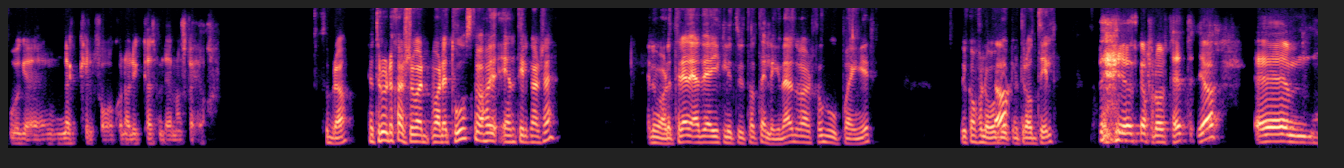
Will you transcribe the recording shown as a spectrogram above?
tror jeg er nøkkel for å kunne lykkes med det man skal gjøre. Så bra. Jeg tror det kanskje var, var det to? Skal vi ha en til, kanskje? Eller var det tre? Jeg, jeg gikk litt ut av tellingen der. Det var i hvert fall gode poenger. Du kan få lov å ja. bruke en tråd til. Jeg skal få lov til. et. Ja. Um,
